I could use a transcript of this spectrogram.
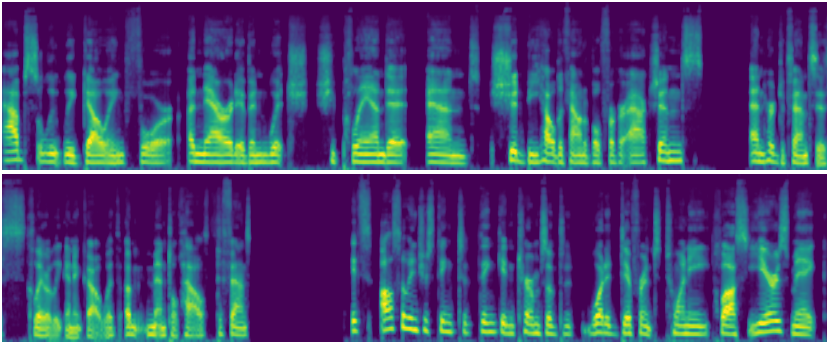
absolutely going for a narrative in which she planned it and should be held accountable for her actions. And her defense is clearly going to go with a mental health defense. It's also interesting to think in terms of what a difference 20 plus years make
